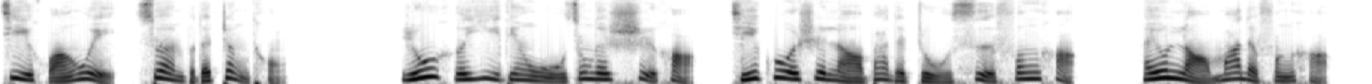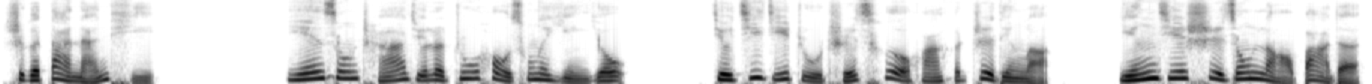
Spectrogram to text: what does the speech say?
继皇位算不得正统。如何议定武宗的谥号及过世老爸的主祀封号，还有老妈的封号，是个大难题。严嵩察觉了朱厚熜的隐忧，就积极主持策划和制定了迎接世宗老爸的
